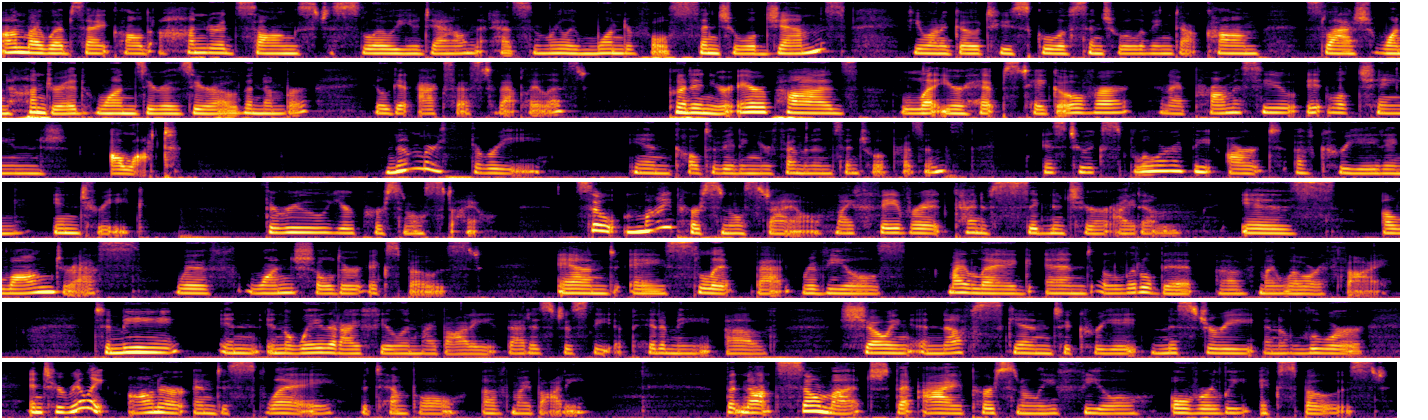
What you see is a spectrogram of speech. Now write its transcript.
on my website called 100 Songs to Slow You Down that has some really wonderful sensual gems. If you want to go to schoolofsensualliving.com slash 100, 100, the number, you'll get access to that playlist. Put in your AirPods, let your hips take over, and I promise you it will change a lot. Number three in cultivating your feminine sensual presence is to explore the art of creating intrigue through your personal style. So, my personal style, my favorite kind of signature item, is a long dress with one shoulder exposed and a slit that reveals my leg and a little bit of my lower thigh. To me, in, in the way that I feel in my body, that is just the epitome of showing enough skin to create mystery and allure and to really honor and display the temple of my body, but not so much that I personally feel overly exposed.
